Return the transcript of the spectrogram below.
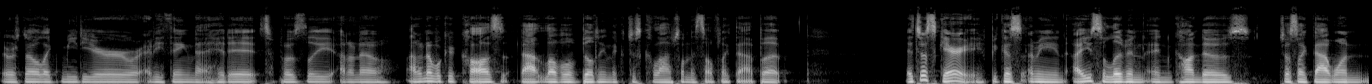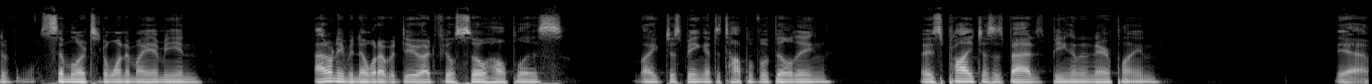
There was no like meteor or anything that hit it supposedly. I don't know. I don't know what could cause that level of building to just collapse on itself like that, but it's just scary because I mean, I used to live in in condos just like that one, similar to the one in Miami. And I don't even know what I would do. I'd feel so helpless. Like just being at the top of a building. It's probably just as bad as being on an airplane. Yeah.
